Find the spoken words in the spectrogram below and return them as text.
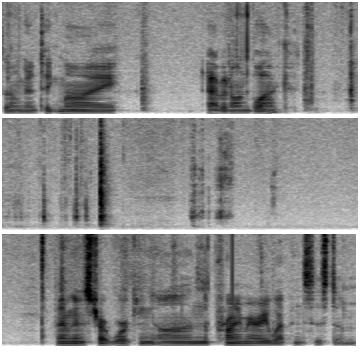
So I'm going to take my Abaddon Black. And I'm going to start working on the primary weapon system.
